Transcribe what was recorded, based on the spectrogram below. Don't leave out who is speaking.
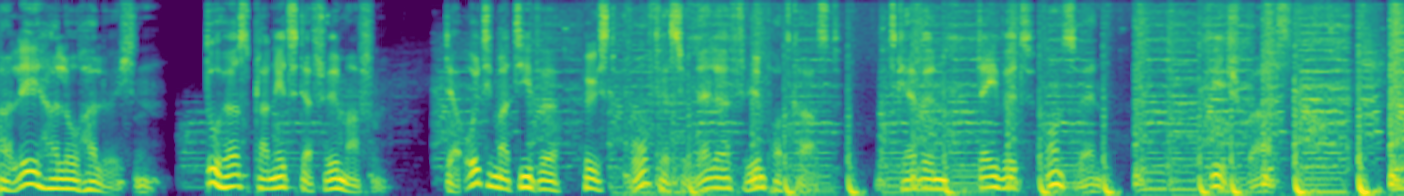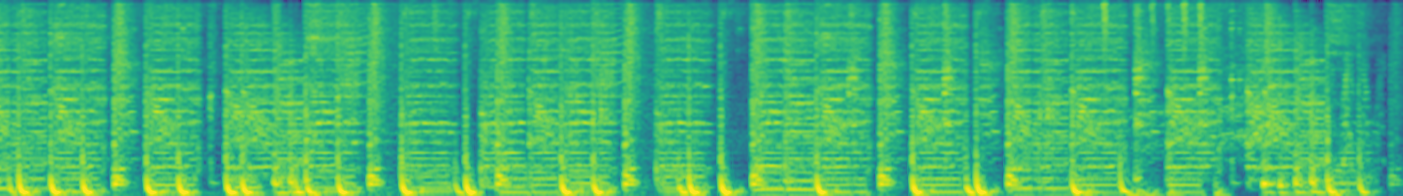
Speaker 1: Halle, hallo, hallöchen. Du hörst Planet der Filmaffen. Der ultimative, höchst professionelle Filmpodcast. Mit Kevin, David und Sven. Viel Spaß.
